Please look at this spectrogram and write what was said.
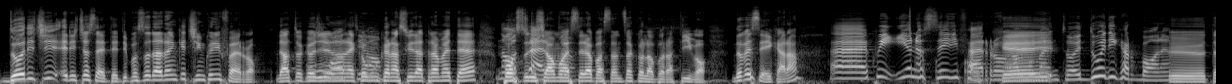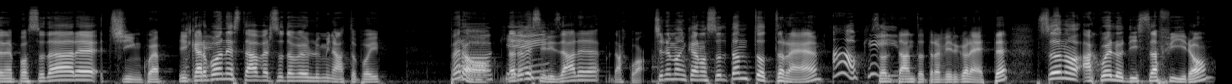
12 e 17, ti posso dare anche 5 di ferro Dato che oggi Uh, non è ottimo. comunque una sfida tra me e te No, Posso certo. diciamo essere abbastanza collaborativo Dove sei cara? Eh, qui io ne ho 6 di ferro Ok. al momento e 2 di carbone. Eh, te ne posso dare 5 Il Ok. carbone sta verso dove ho illuminato poi Però Ok. da dove si risale? Da qua Ce ne mancano soltanto 3 Ah, ok. soltanto tra virgolette. Sono a quello di Safiro,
